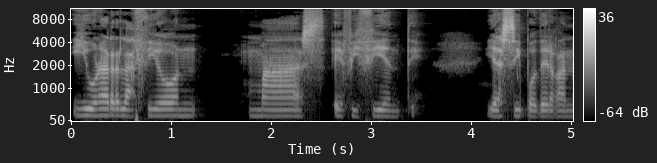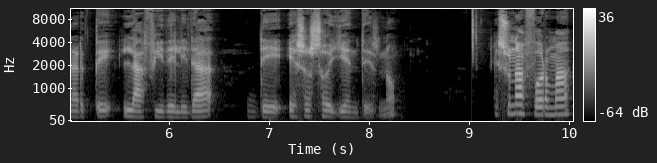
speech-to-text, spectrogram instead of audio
y una relación más eficiente y así poder ganarte la fidelidad de esos oyentes, ¿no? Es una forma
